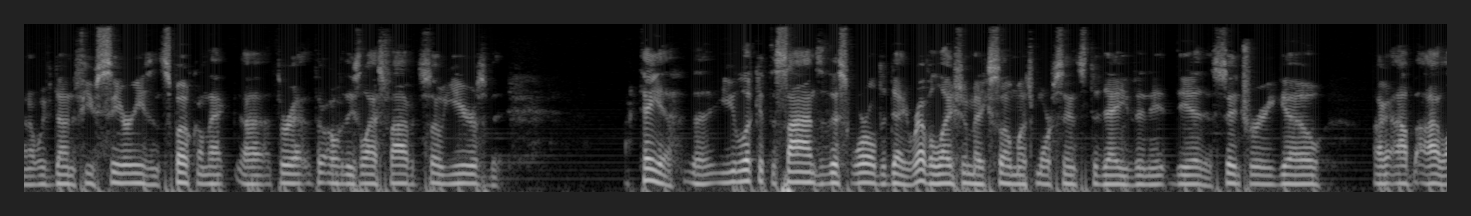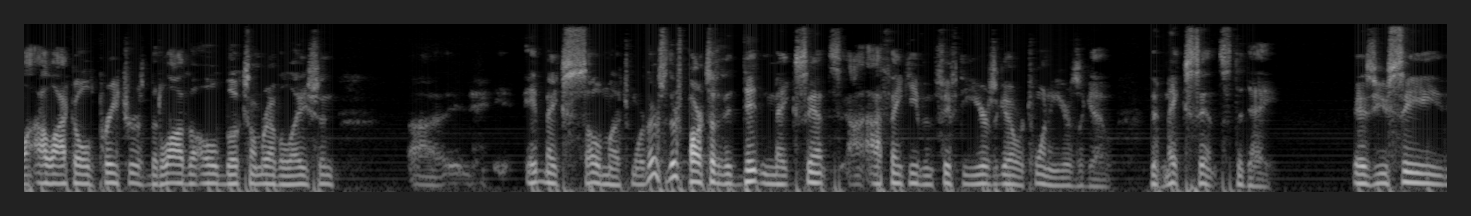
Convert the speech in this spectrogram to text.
I know we've done a few series and spoke on that uh, throughout over these last five or so years. But I tell you, the, you look at the signs of this world today. Revelation makes so much more sense today than it did a century ago. I, I, I, I like old preachers, but a lot of the old books on Revelation, uh, it makes so much more. There's there's parts of it that didn't make sense. I, I think even 50 years ago or 20 years ago that makes sense today. As you see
